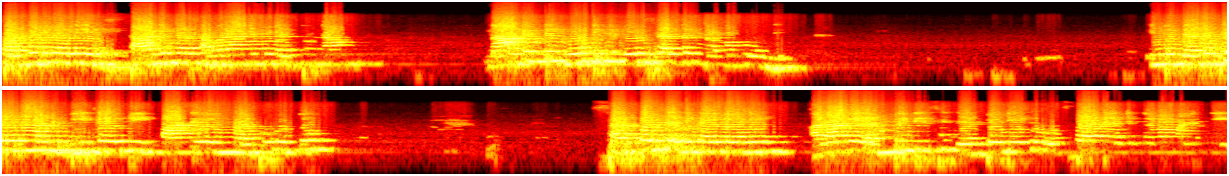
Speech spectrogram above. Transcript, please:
తొందరలోనే స్థానిక సమరానికి వెళ్తున్నాం. నాకంటే నూటికి నూరు శాతం నమ్మకం ఉంది. ఇది జనసేన అని బీజేపీ పార్టీలను నడుపుకుంటూ సర్పంచ్ ఎన్నికల్లోని అలాగే ఎంపీటీసీ జెడ్పీటీసీ మున్సిపాలిటీ ఎన్నికల్లో మనకి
